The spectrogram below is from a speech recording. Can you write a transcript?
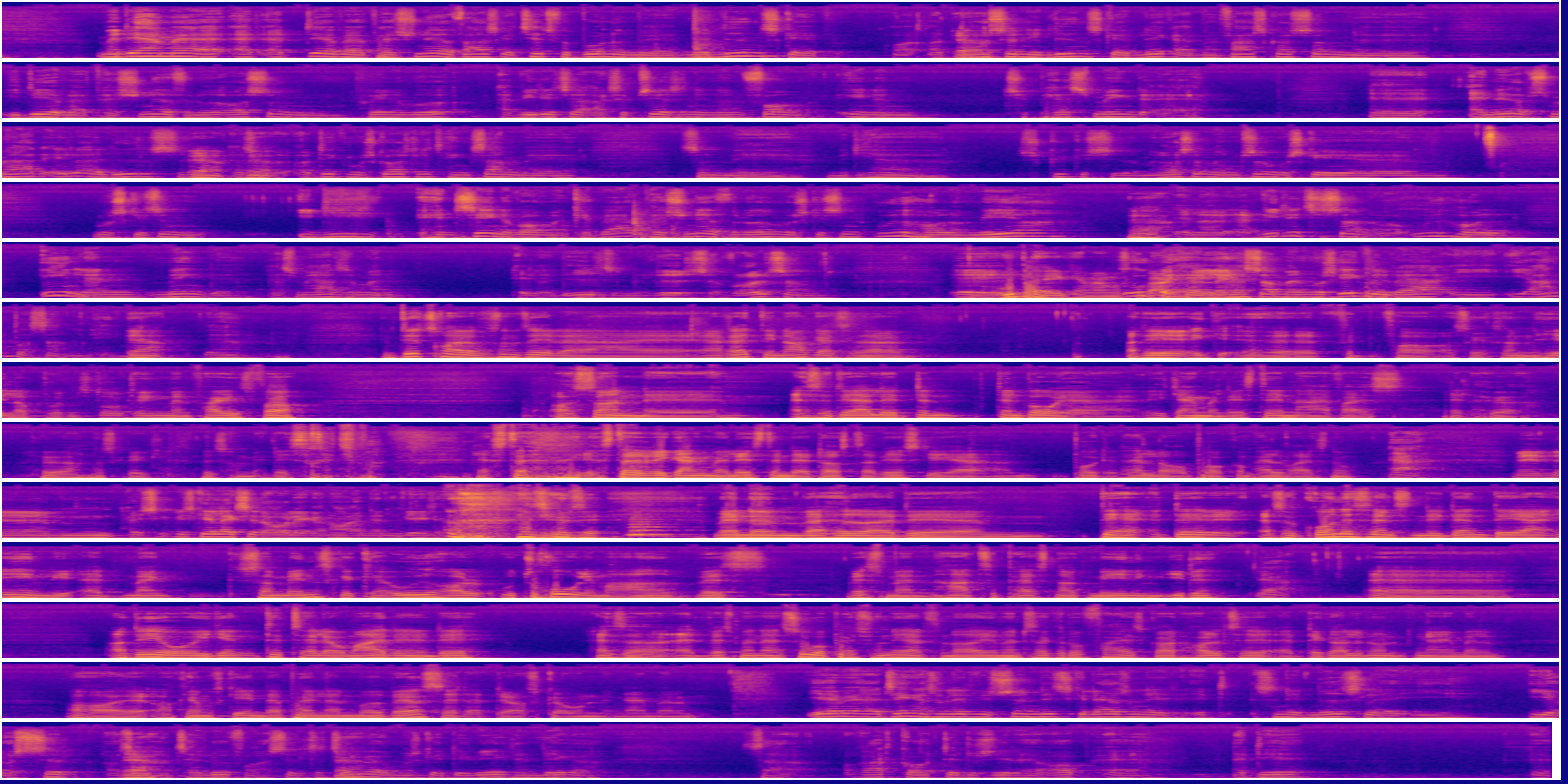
Men det her med, at, at det at være passioneret faktisk er tæt forbundet med, med lidenskab, og, og der Ja. også sådan i lidenskab ligger, at man faktisk også sådan, øh, i det at være passioneret for noget, også sådan på en eller anden måde er villig til at acceptere sådan en eller anden form, en eller anden tilpas mængde af, øh, af netop smerte eller af lidelse. Ja, altså, ja. Og det kan måske også lidt hænge sammen med, sådan med, med de her skyggesider, men også at man sådan måske, øh, måske sådan i de henseender, hvor man kan være passioneret for noget, måske sådan udholder mere, Ja. eller er villig til sådan at udholde en eller anden mængde af smerte, som man, eller lidelse, nu lyder det så voldsomt, øh, Ubehag kan man måske bare kalde ubehag, det. ja, som man måske ikke vil være i, i andre sammenhænge. Ja. ja. Jamen, det tror jeg sådan set er, er rigtigt nok, altså, og det er ikke øh, for, for at skal sådan helt op på den store klinge, men faktisk for, og sådan, øh, altså det er lidt, den, den bog, jeg er i gang med at læse, den har jeg faktisk, eller hører, hører, nu skal det ikke lyde som, jeg læser rigtig meget. Jeg er, stadig, jeg er stadigvæk i gang med at læse den der Dostoevsky, jeg har brugt et halvt år på at komme halvvejs nu. ja. Men, øhm, Vi skal, vi skal heller ikke sætte overlæggeren højere end den virkelig. det er jo det. Men øhm, hvad hedder det, øhm, det, det? Altså grundessensen i den, det er egentlig, at man som menneske kan udholde utrolig meget, hvis, hvis man har tilpas nok mening i det. ja. Øh, og det er jo igen, det taler jo meget ind i det, altså at hvis man er super passioneret for noget, jamen så kan du faktisk godt holde til, at det gør lidt ondt en gang imellem. Og, øh, og kan måske endda på en eller anden måde værdsætte, at det også gør ondt en gang imellem. Ja, men jeg tænker sådan lidt, at vi sådan lidt skal lave sådan et, et, sådan et nedslag i, i os selv, og så Ja. tale ud fra os selv. Så tænker Ja. jeg jo måske, at det virkelig ligger så ret godt, det du siger der op af, af det, øh,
